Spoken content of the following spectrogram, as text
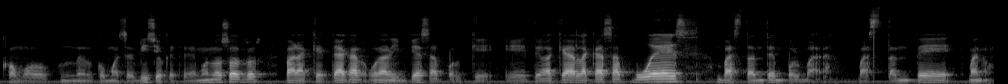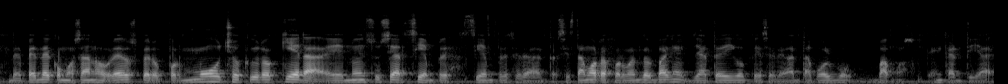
como, como el servicio que tenemos nosotros para que te hagan una limpieza porque eh, te va a quedar la casa pues bastante empolvada bastante, bueno, depende de cómo sean los obreros, pero por mucho que uno quiera eh, no ensuciar, siempre, siempre se levanta. Si estamos reformando el baño, ya te digo que se levanta polvo, vamos, en cantidad.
